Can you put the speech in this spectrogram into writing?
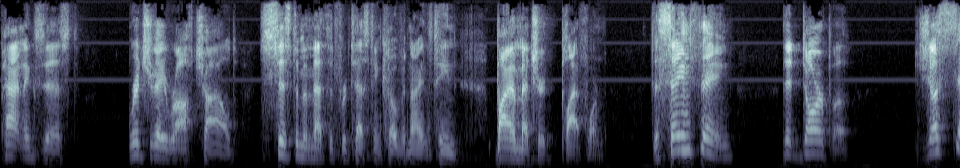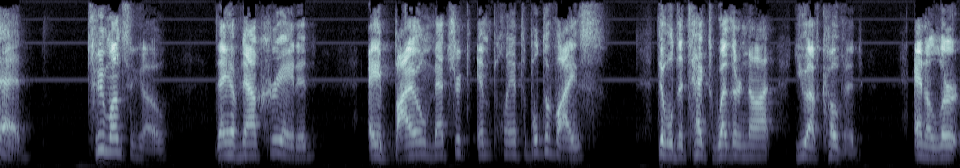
patent exists. Richard A. Rothschild system and method for testing COVID-19 biometric platform. The same thing that DARPA just said two months ago. They have now created a biometric implantable device that will detect whether or not you have COVID and alert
